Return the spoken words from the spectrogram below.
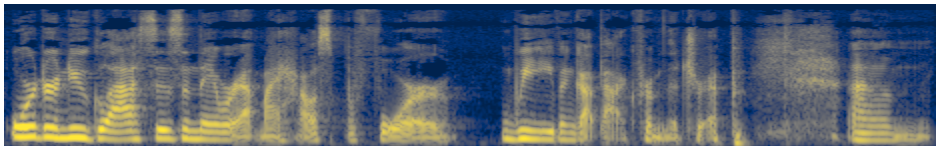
order new glasses and they were at my house before we even got back from the trip. Um,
